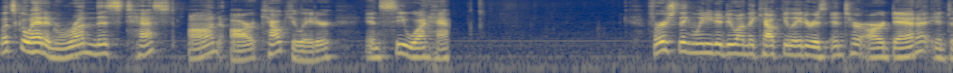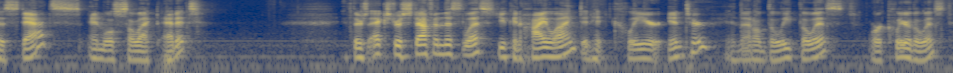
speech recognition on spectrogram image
Let's go ahead and run this test on our calculator and see what happens. First thing we need to do on the calculator is enter our data into stats, and we'll select edit. If there's extra stuff in this list, you can highlight and hit clear enter, and that'll delete the list, or clear the list.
